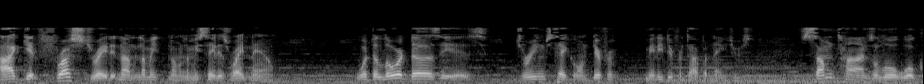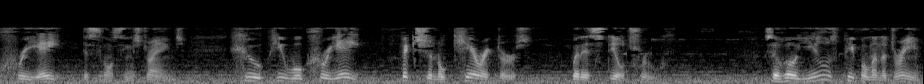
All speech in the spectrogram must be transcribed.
I get frustrated. Now, let me let me say this right now. What the Lord does is dreams take on different, many different type of natures. Sometimes the Lord will create. This is going to seem strange. He, he will create fictional characters, but it's still truth. So he'll use people in a dream.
